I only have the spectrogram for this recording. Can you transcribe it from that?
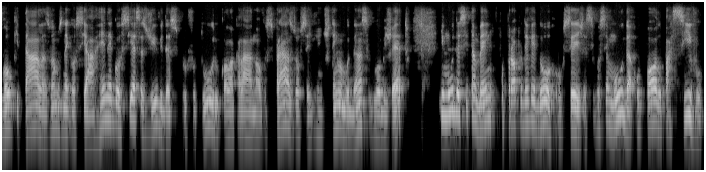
vou quitá-las, vamos negociar. Renegocia essas dívidas para o futuro, coloca lá novos prazos, ou seja, a gente tem uma mudança do objeto e muda-se também o próprio devedor, ou seja, se você muda o polo passivo,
